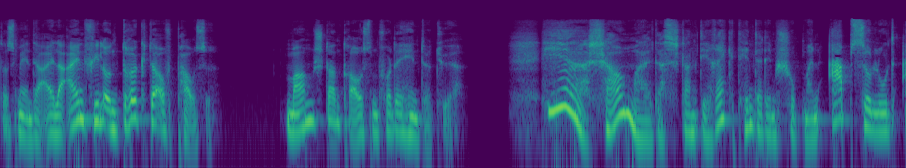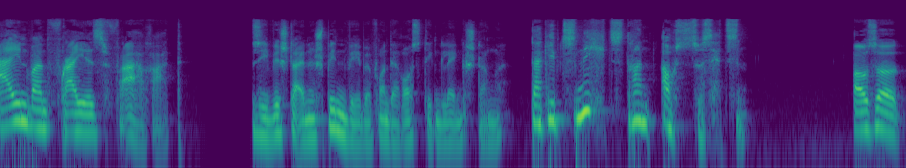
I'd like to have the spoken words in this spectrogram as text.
das mir in der Eile einfiel, und drückte auf Pause. Mom stand draußen vor der Hintertür. Hier, schau mal, das stand direkt hinter dem Schuppen, ein absolut einwandfreies Fahrrad. Sie wischte eine Spinnwebe von der rostigen Lenkstange. Da gibt's nichts dran auszusetzen. Außer,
